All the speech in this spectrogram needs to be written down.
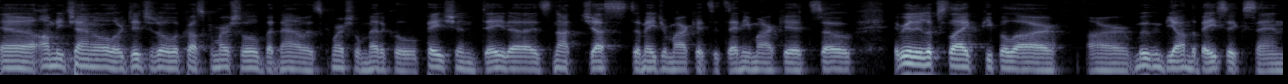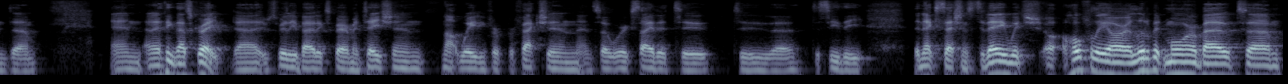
uh, omni-channel or digital across commercial, but now it's commercial, medical, patient data. It's not just the major markets; it's any market. So it really looks like people are are moving beyond the basics, and um, and and I think that's great. Uh, it's really about experimentation, not waiting for perfection, and so we're excited to to uh, to see the the next sessions today, which uh, hopefully are a little bit more about um,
